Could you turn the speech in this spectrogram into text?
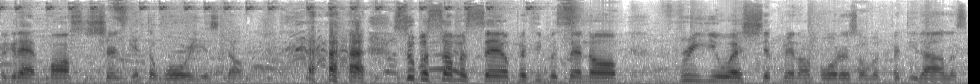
Look at that monster shirt. Get the Warriors though. Super Summer Sale, 50% off. Free U.S. shipping on orders over $50.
